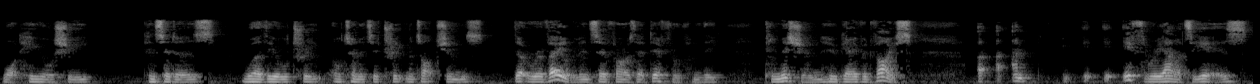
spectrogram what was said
what he or she considers were the alternative treatment options that were available insofar as they're different from the clinician who gave advice. Uh, and if the reality is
